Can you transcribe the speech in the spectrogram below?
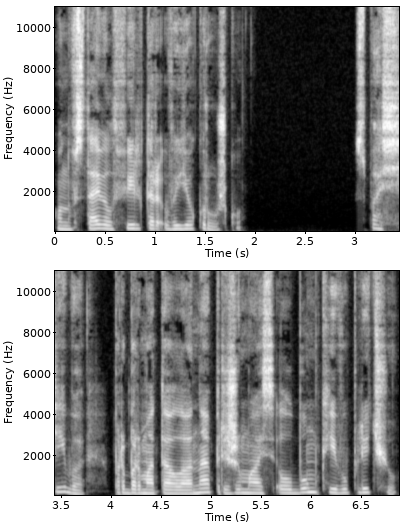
Он вставил фильтр в ее кружку. «Спасибо», — пробормотала она, прижимаясь лбом к его плечу.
